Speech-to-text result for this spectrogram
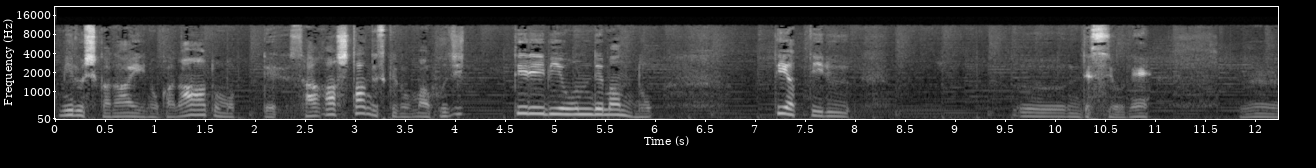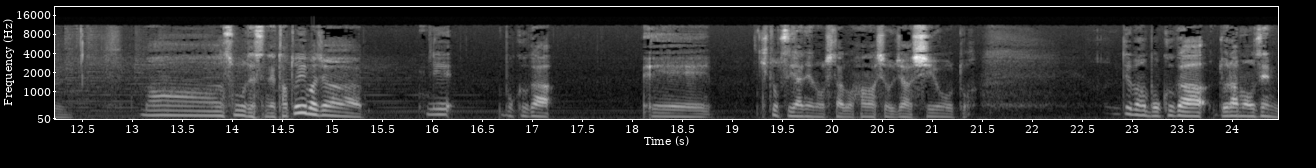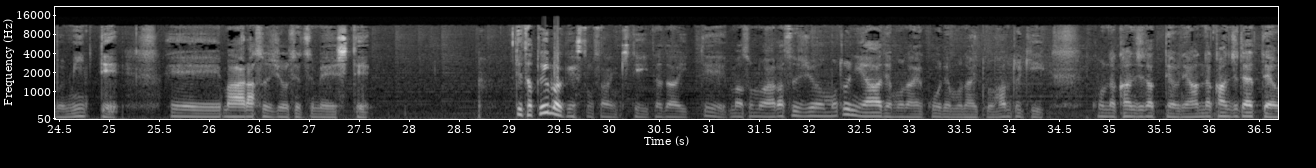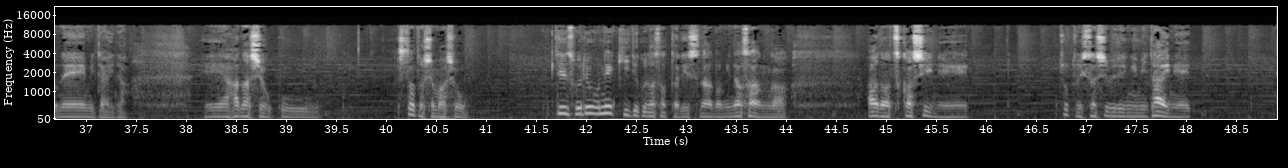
見るしかないのかなと思って探したんですけど、まあ、フジテレビオンデマンドでやっているんですよね。うん。まあ、そうですね。例えばじゃあ、ね、僕が、えー、一つ屋根の下の話をじゃあしようと。で、まあ僕がドラマを全部見て、えー、まああらすじを説明して、で、例えばゲストさん来ていただいて、まあそのあらすじをもとに、ああでもない、こうでもないと、あの時こんな感じだったよね、あんな感じだったよね、みたいな、えー、話をこう、したとしましょう。で、それをね、聞いてくださったリスナーの皆さんが、あ、懐かしいね、ちょっと久しぶりに見たいね、って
